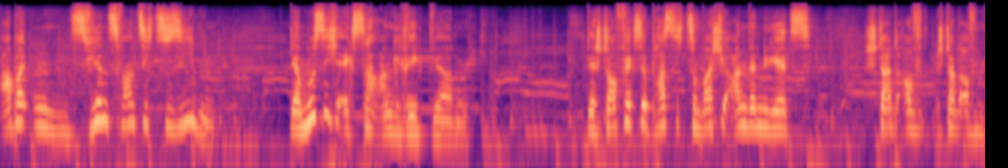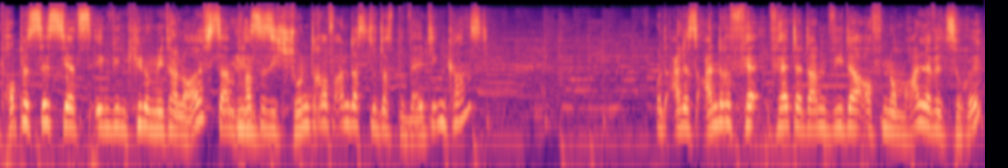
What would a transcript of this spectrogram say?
arbeiten 24 zu 7. Der muss nicht extra angeregt werden. Der Stoffwechsel passt sich zum Beispiel an, wenn du jetzt statt auf, statt auf dem Poppesist jetzt irgendwie einen Kilometer läufst, dann passt es sich schon darauf an, dass du das bewältigen kannst. Und alles andere fährt, fährt er dann wieder auf Normallevel zurück.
